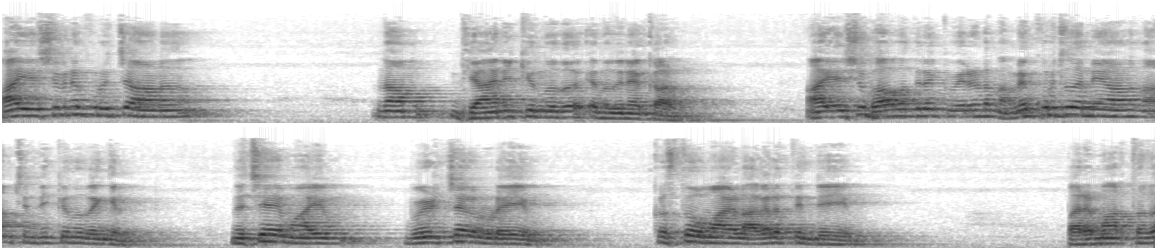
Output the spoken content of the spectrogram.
ആ യേശുവിനെ കുറിച്ചാണ് നാം ധ്യാനിക്കുന്നത് എന്നതിനേക്കാൾ ആ യേശുഭാവത്തിലേക്ക് വരേണ്ട നമ്മെക്കുറിച്ച് തന്നെയാണ് നാം ചിന്തിക്കുന്നതെങ്കിൽ നിശ്ചയമായും വീഴ്ചകളുടെയും ക്രിസ്തുവുമായുള്ള അകലത്തിന്റെയും പരമാർത്ഥത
